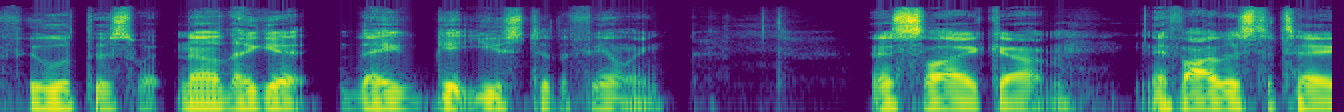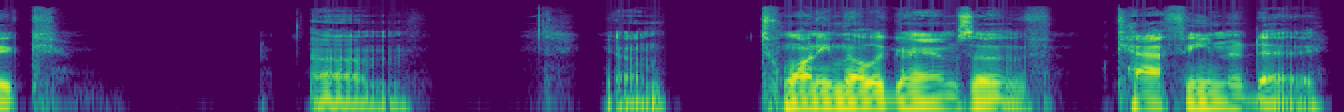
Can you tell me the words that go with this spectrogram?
feel it this way. No, they get they get used to the feeling. It's like um, if I was to take, um, you know, twenty milligrams of caffeine a day.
